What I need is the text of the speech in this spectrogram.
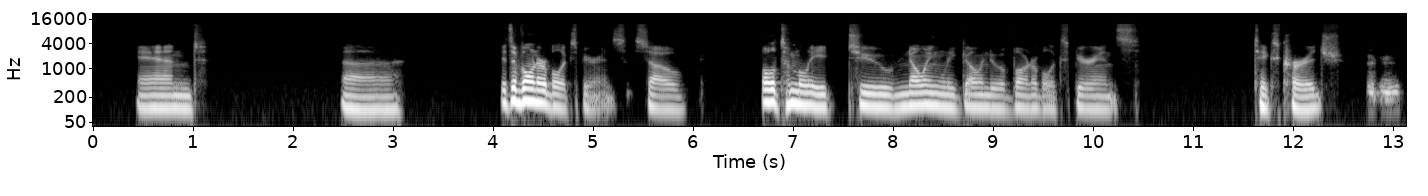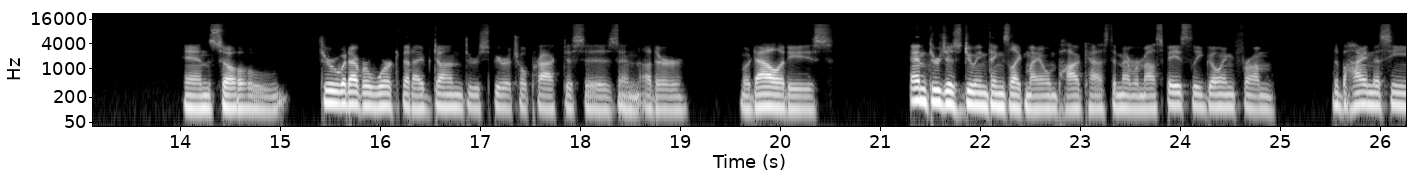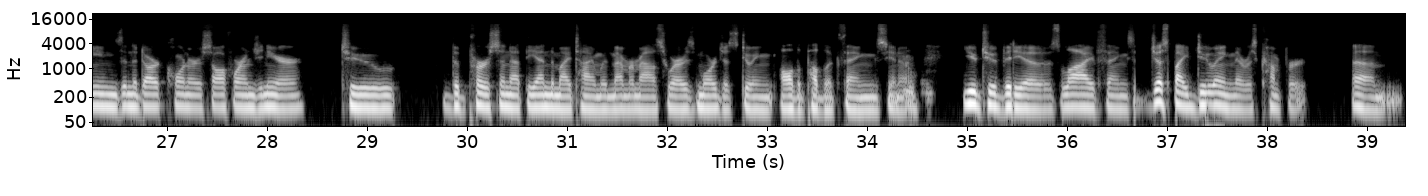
And uh it's a vulnerable experience. So ultimately to knowingly go into a vulnerable experience takes courage. Mm-hmm. And so through whatever work that I've done through spiritual practices and other modalities, and through just doing things like my own podcast, and MemberMouse, basically going from the behind the scenes in the dark corner software engineer to the person at the end of my time with MemberMouse, where I was more just doing all the public things, you know, mm-hmm. YouTube videos, live things. Just by doing, there was comfort, um,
